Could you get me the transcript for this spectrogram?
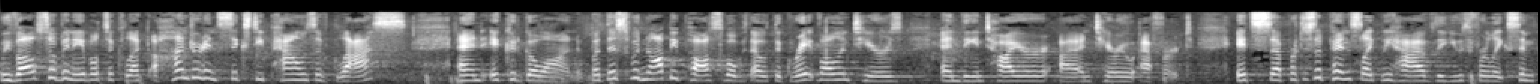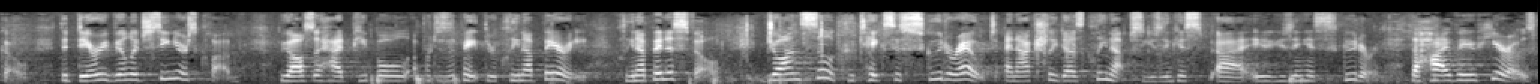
We've also been able to collect 160 pounds of glass, and it could go on. But this would not be possible without the great volunteers and the entire uh, Ontario effort. It's uh, participants like we have the Youth for Lake Simcoe, the Dairy Village Seniors Club, we also had people participate through Clean Up Barrie, Clean Up Innisfil. John Silk, who takes his scooter out and actually does cleanups using his, uh, using his scooter. The Highway of Heroes,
